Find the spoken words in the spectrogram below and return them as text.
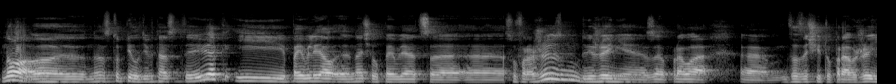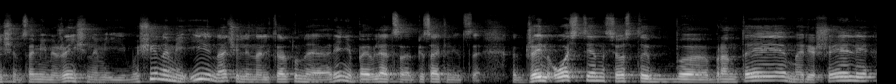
Но э, наступил 19 век и появлял, э, начал появляться э, суфражизм, движение за права, э, за защиту прав женщин самими женщинами и мужчинами, и начали на литературной арене появляться писательницы, как Джейн Остин, сестры Б- Бронте, Мэри Шелли,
